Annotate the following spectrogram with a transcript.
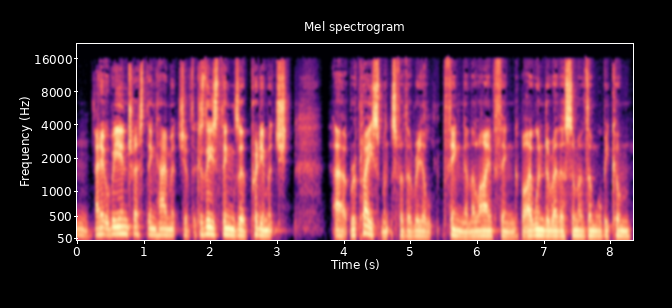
Mm. And it will be interesting how much of because these things are pretty much uh, replacements for the real thing and the live thing. But I wonder whether some of them will become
